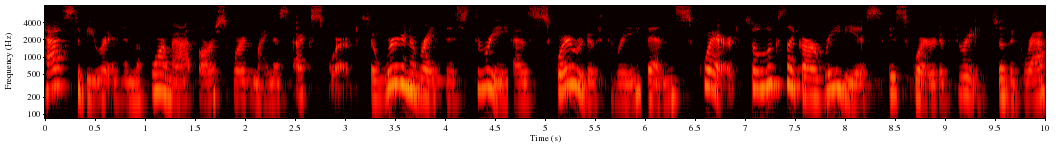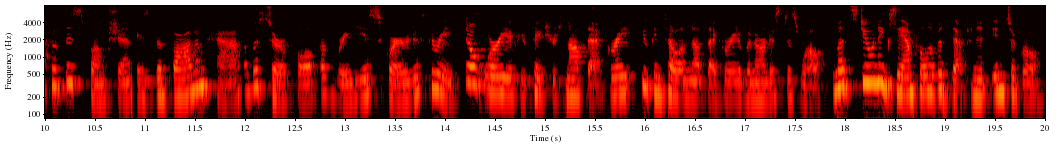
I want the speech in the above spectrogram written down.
has to be written in the format r squared minus x squared. So we're going to write this 3 as square root of 3, then squared. So it looks like our radius is square root of 3. So the graph of this function is the bottom half of a circle of radius square root of 3. Don't worry if your picture's not that great. You can tell I'm not that great of an artist as well. Let's do an example of a definite integral.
